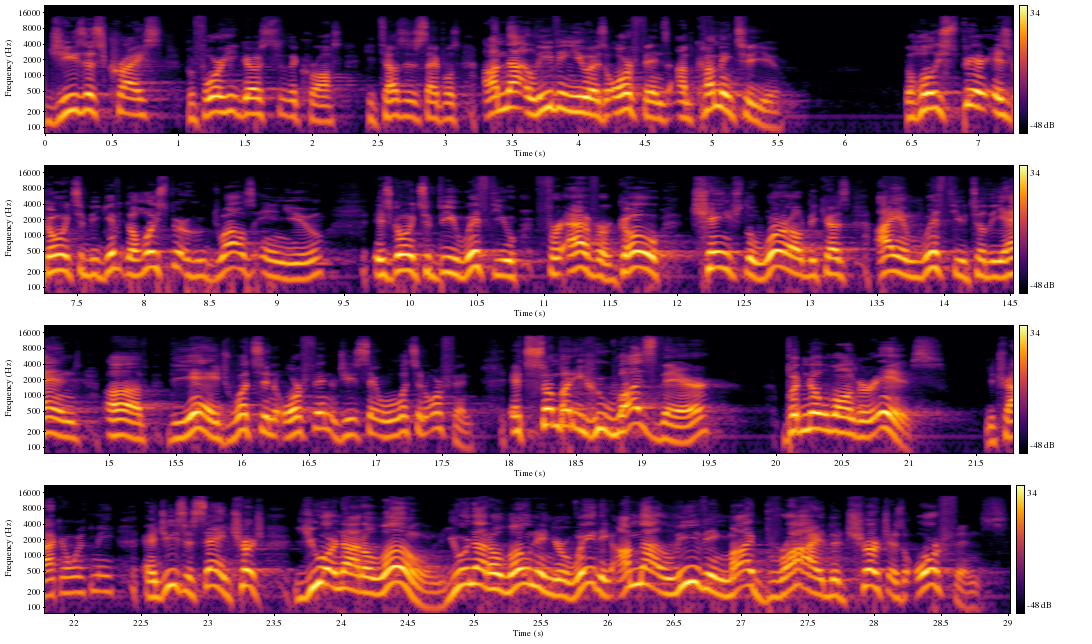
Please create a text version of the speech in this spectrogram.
Jesus Christ, before he goes to the cross, he tells his disciples, I'm not leaving you as orphans, I'm coming to you. The Holy Spirit is going to be given, the Holy Spirit who dwells in you is going to be with you forever. Go change the world because I am with you till the end of the age. What's an orphan? Jesus said, Well, what's an orphan? It's somebody who was there, but no longer is. You tracking with me? And Jesus saying, Church, you are not alone. You are not alone in your waiting. I'm not leaving my bride, the church, as orphans.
